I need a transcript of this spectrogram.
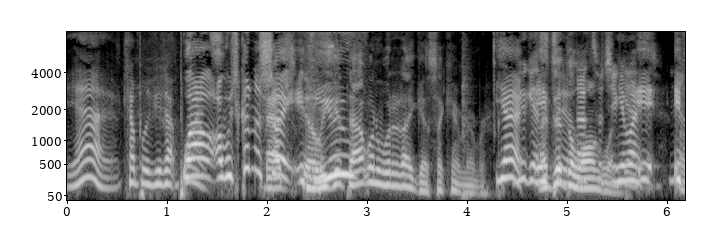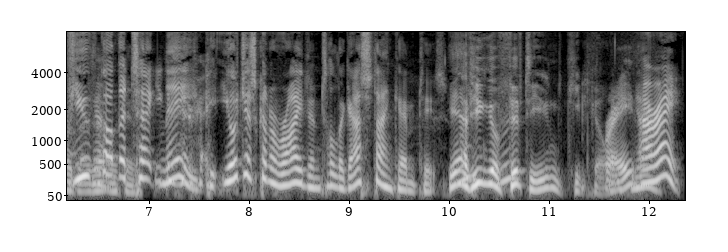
yeah, a couple of you got points. Well, I was going to say That's if Did still- we you get that one? What did I guess? I can't remember. yeah, You get I did two. the That's long what one. you You get. went- i- Yeah. if you've Okay. got the Okay. technique, you're just going to ride until the gas tank empties. Yeah, if you can go 50, you can keep going. Right. All right.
